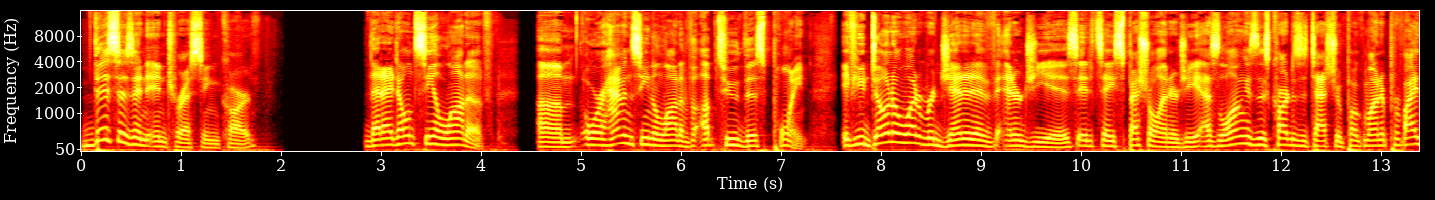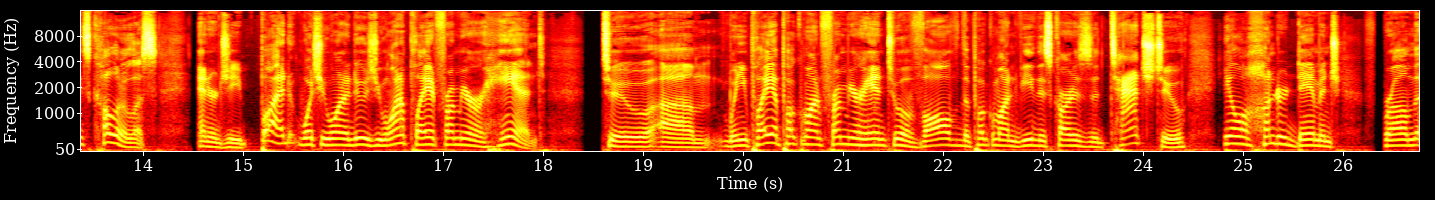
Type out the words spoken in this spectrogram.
This is an interesting card that I don't see a lot of, um, or haven't seen a lot of up to this point. If you don't know what regenerative energy is, it's a special energy. As long as this card is attached to a Pokemon, it provides colorless energy. But what you want to do is you want to play it from your hand to um, when you play a Pokemon from your hand to evolve the Pokemon V this card is attached to, heal 100 damage from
